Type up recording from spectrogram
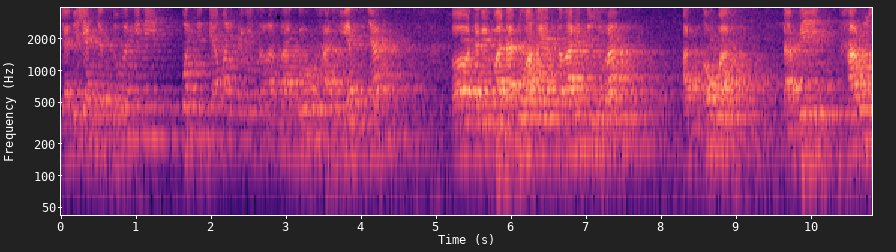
Jadi yang jantungan ini penting diamalkan ini salah satu khasiatnya uh, daripada dua ayat terakhir di surah At-Taubah. Tapi harus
